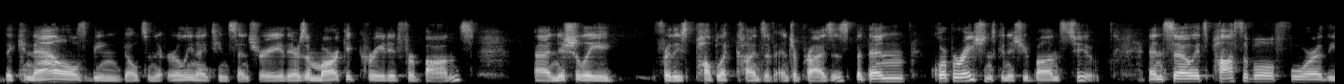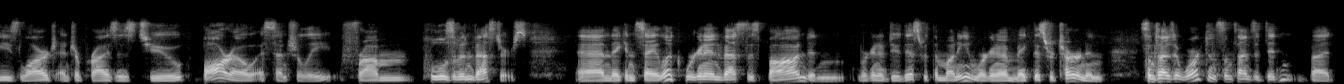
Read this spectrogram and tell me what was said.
the canals being built in the early 19th century, there's a market created for bonds. Uh, initially, for these public kinds of enterprises, but then corporations can issue bonds too. And so it's possible for these large enterprises to borrow essentially from pools of investors. And they can say, look, we're going to invest this bond and we're going to do this with the money and we're going to make this return. And sometimes it worked and sometimes it didn't. But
